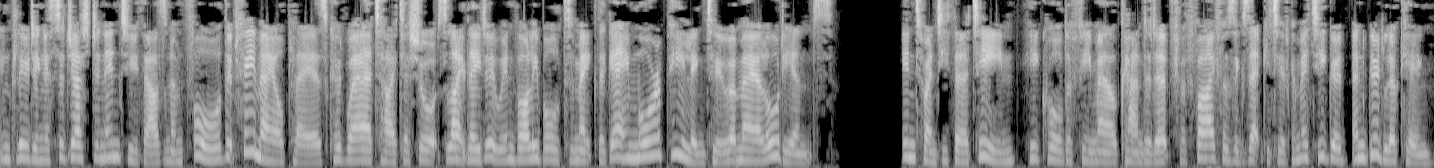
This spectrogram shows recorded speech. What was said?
including a suggestion in 2004 that female players could wear tighter shorts like they do in volleyball to make the game more appealing to a male audience. In 2013, he called a female candidate for FIFA's executive committee good, and good-looking.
